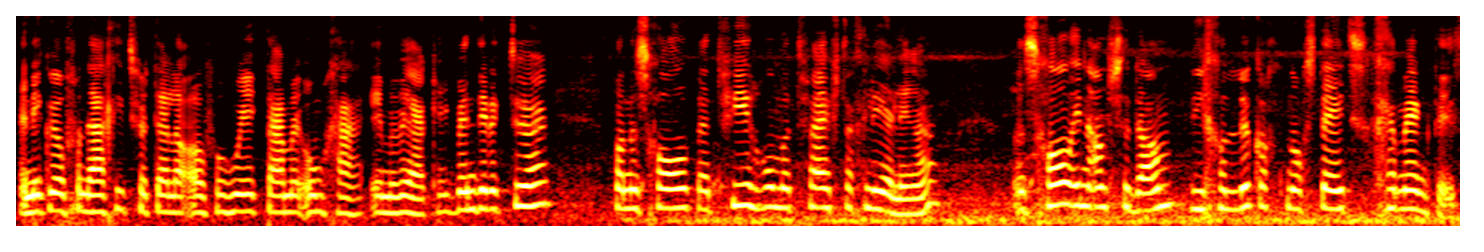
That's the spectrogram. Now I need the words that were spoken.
En ik wil vandaag iets vertellen over hoe ik daarmee omga in mijn werk. Ik ben directeur van een school met 450 leerlingen. Een school in Amsterdam die gelukkig nog steeds gemengd is.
